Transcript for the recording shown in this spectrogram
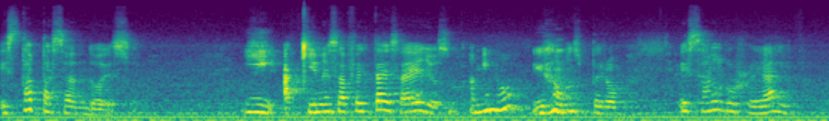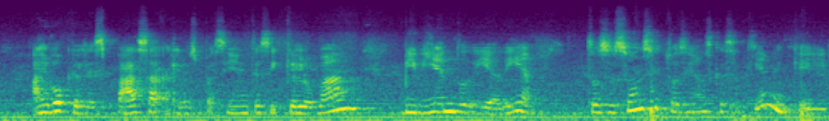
está pasando eso. Y a quienes afecta es a ellos, a mí no, digamos, pero es algo real, algo que les pasa a los pacientes y que lo van viviendo día a día. Entonces son situaciones que se tienen que ir.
